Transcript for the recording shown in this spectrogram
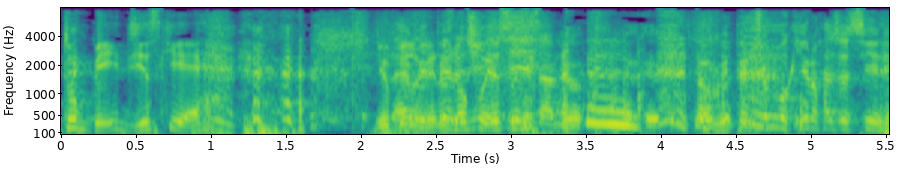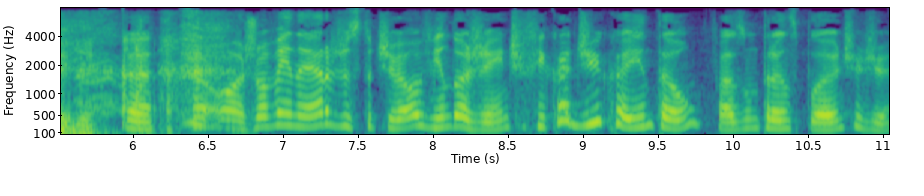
tu bem diz que é. Eu Daí pelo me menos não perdi, conheço. assim, sabe? Eu, eu- eu- eu me perdi um pouquinho no raciocínio aqui. É, ó, Jovem Nerd, se tu estiver ouvindo a gente, fica a dica aí então. Faz um transplante de.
